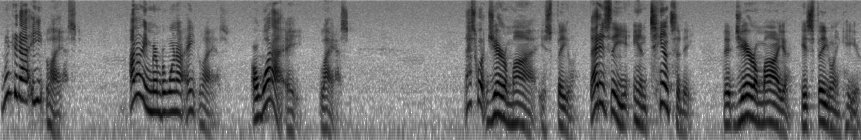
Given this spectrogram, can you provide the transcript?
When did I eat last? I don't even remember when I ate last or what I ate last. That's what Jeremiah is feeling. That is the intensity that Jeremiah is feeling here.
